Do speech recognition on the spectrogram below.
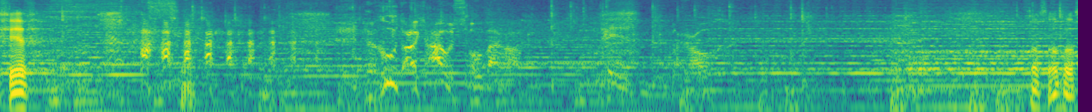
1, 2, 3, 4. Ruht euch aus, Oberon. Los, los, los.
